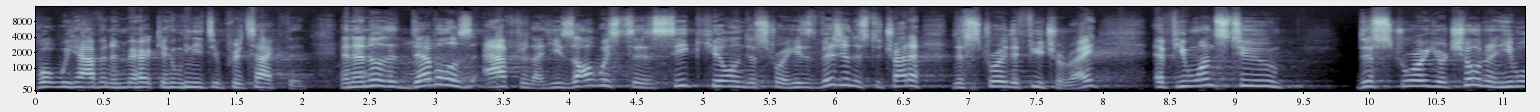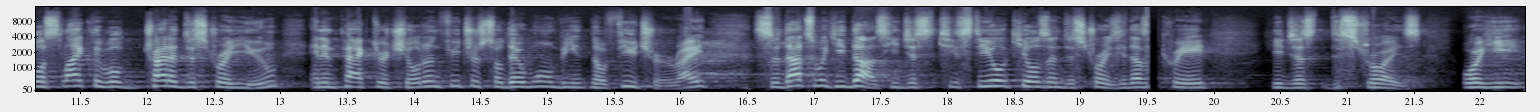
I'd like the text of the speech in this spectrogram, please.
what we have in America we need to protect it. And I know the devil is after that. He's always to seek, kill, and destroy. His vision is to try to destroy the future, right? If he wants to destroy your children, he most likely will try to destroy you and impact your children's future so there won't be no future, right? So that's what he does. He just he steals, kills, and destroys. He doesn't create, he just destroys or he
